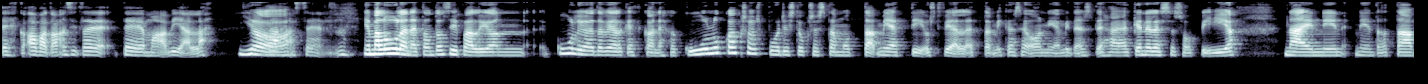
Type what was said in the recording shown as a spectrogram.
ehkä avataan sitä teemaa vielä Joo. vähän sen. Ja mä luulen, että on tosi paljon kuulijoita vielä, ketkä on ehkä kuullut kaksoispuhdistuksesta, mutta miettii just vielä, että mikä se on ja miten se tehdään ja kenelle se sopii ja näin, niin, niin, tota,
